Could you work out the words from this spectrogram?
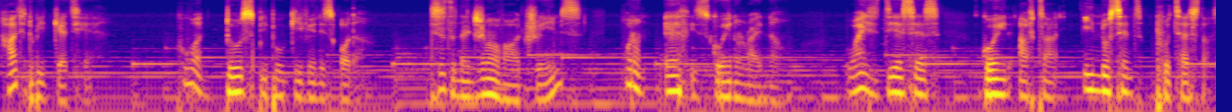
How did we get here? Who are those people giving this order? This is the Nigeria of our dreams? What on earth is going on right now? Why is DSS going after innocent protesters?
